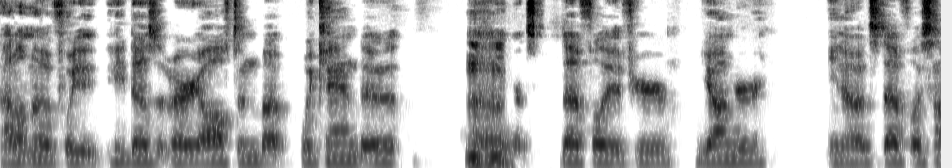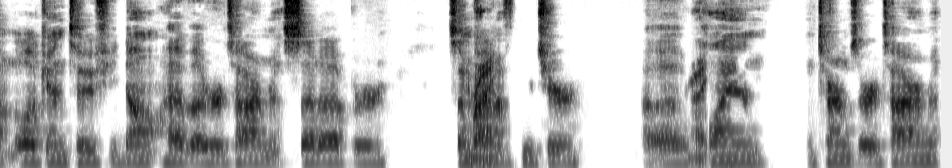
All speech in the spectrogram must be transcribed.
I don't know if we he does it very often, but we can do it. Mm-hmm. Uh, it's definitely if you're younger, you know, it's definitely something to look into if you don't have a retirement set up or some right. kind of future uh, right. plan in terms of retirement.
